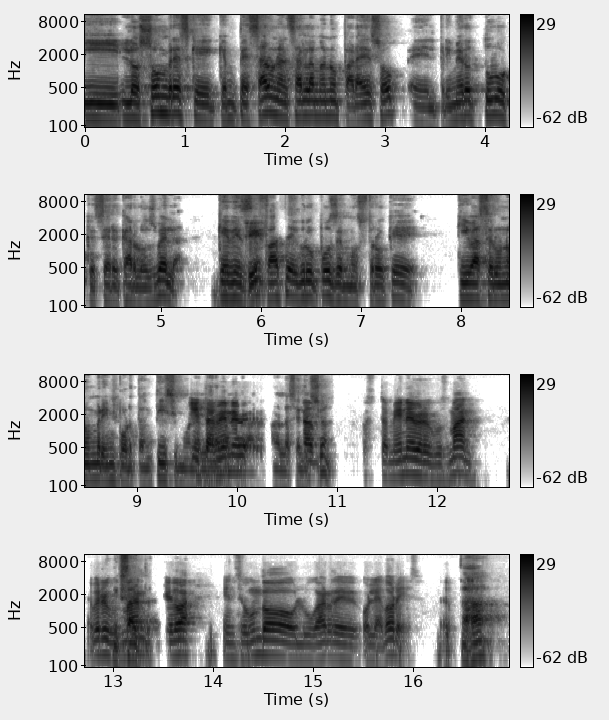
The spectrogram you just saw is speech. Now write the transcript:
y los hombres que, empezaron a alzar la mano para eso, el primero tuvo que ser Carlos Vela, que desde fase de grupos demostró que, iba a ser un hombre importantísimo y también para, la selección. Pues, también Ever Guzmán. Ever Guzmán quedó en segundo lugar de goleadores. Ajá.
